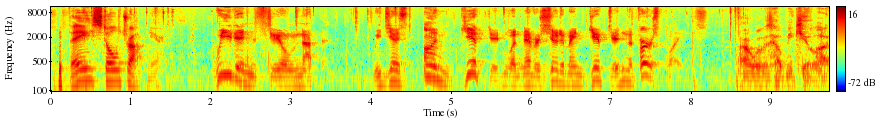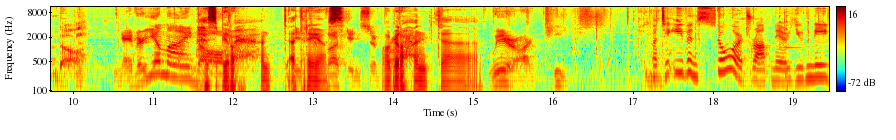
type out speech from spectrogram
They stole Dropnir. We didn't steal nothing. We just ungifted what never should have been gifted in the first place. How will it help me kill Heimdall? All بيروح. عند اتريوس fucking أو بيروح. عند آه،. But to even store Dropnir, you'd need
